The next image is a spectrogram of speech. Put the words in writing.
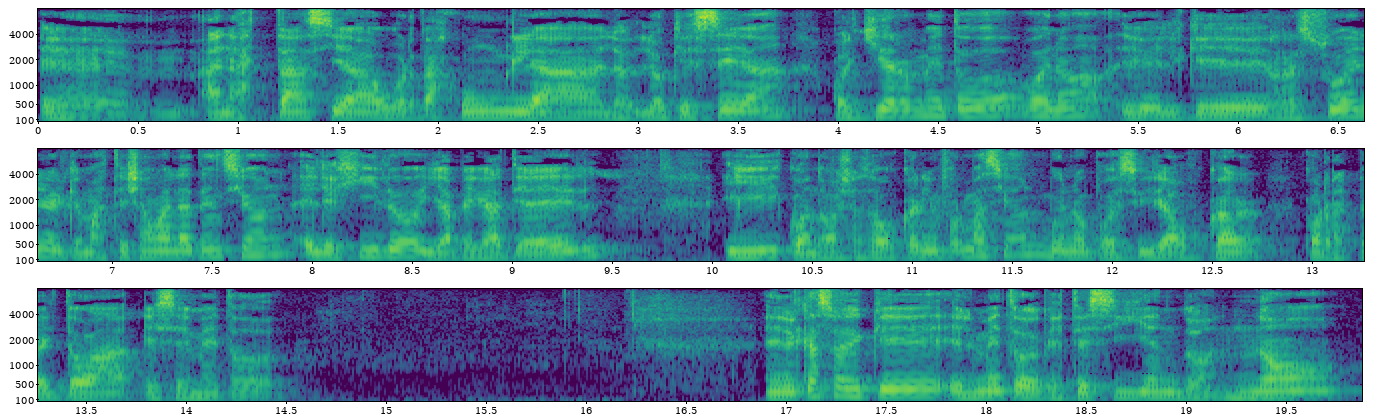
eh, Anastasia, Huerta Jungla, lo, que sea, cualquier método, bueno, el que resuene, el que más te llama la atención, elegilo y apegate a él. Y cuando vayas a buscar información, bueno, puedes ir a buscar con respecto a ese método. En el caso de que el método que estés siguiendo no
